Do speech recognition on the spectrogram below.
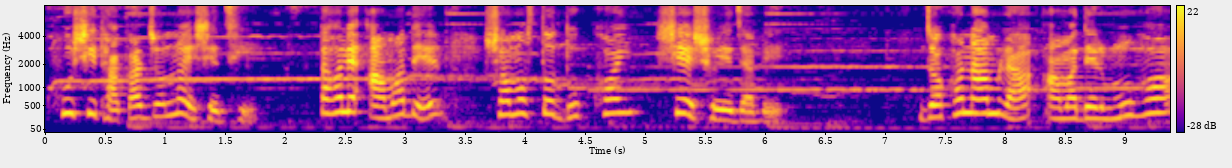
খুশি থাকার জন্য এসেছি। তাহলে আমাদের সমস্ত দুঃখই শেষ হয়ে যাবে। যখন আমরা আমাদের মুহ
